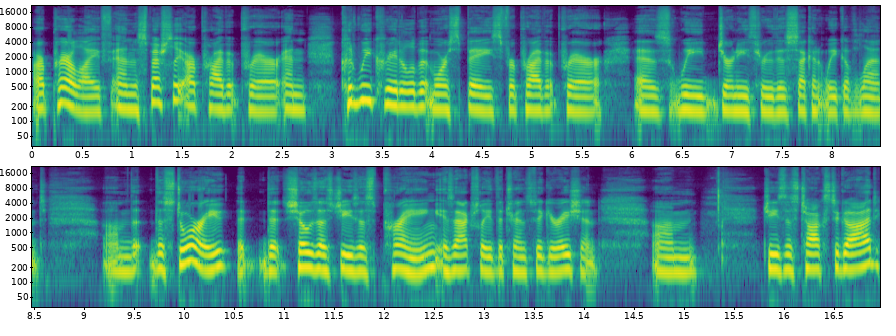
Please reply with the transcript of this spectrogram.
our prayer life and especially our private prayer. And could we create a little bit more space for private prayer as we journey through this second week of Lent? Um, the, the story that, that shows us Jesus praying is actually the Transfiguration. Um, Jesus talks to God,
